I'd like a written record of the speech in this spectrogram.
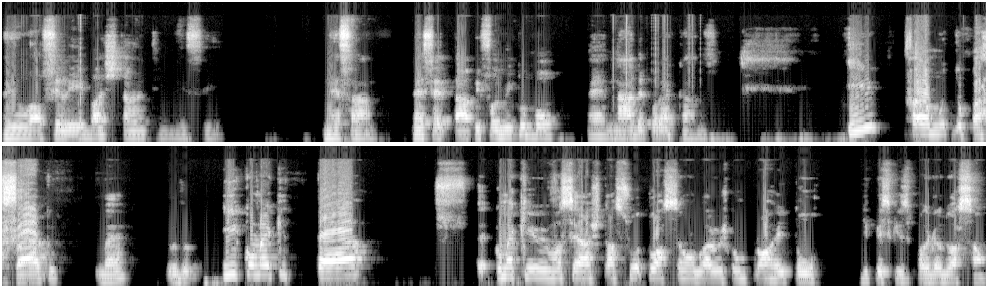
Eu auxiliei bastante nesse, nessa, nessa etapa e foi muito bom. Né? Nada é por acaso. E fala muito do passado, né? E como é que tá como é que você acha a sua atuação agora hoje como pró-reitor de pesquisa e pós-graduação?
